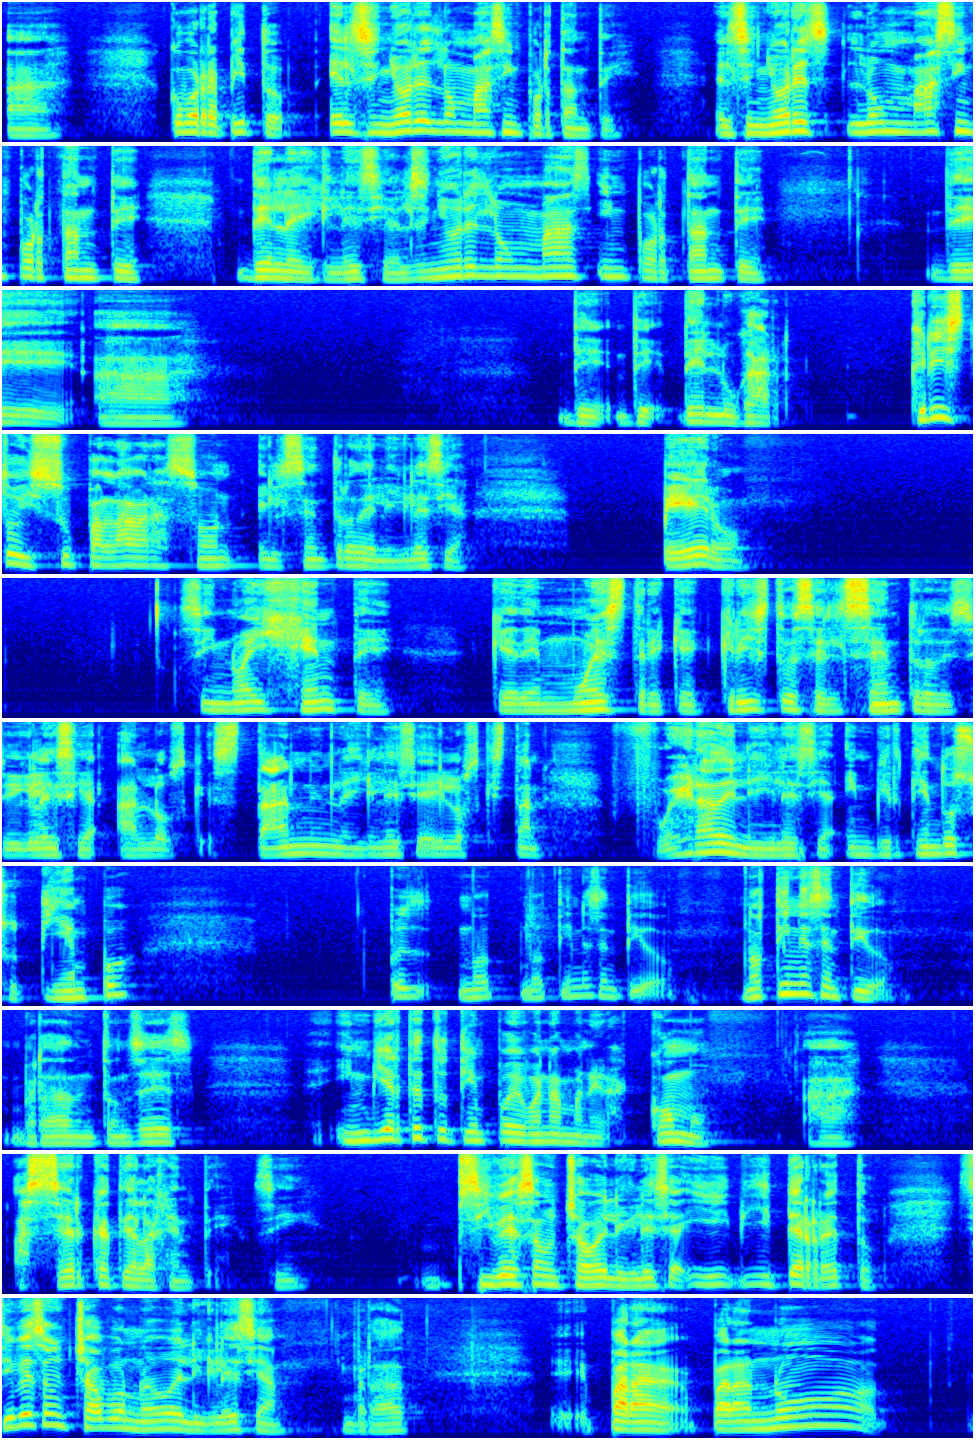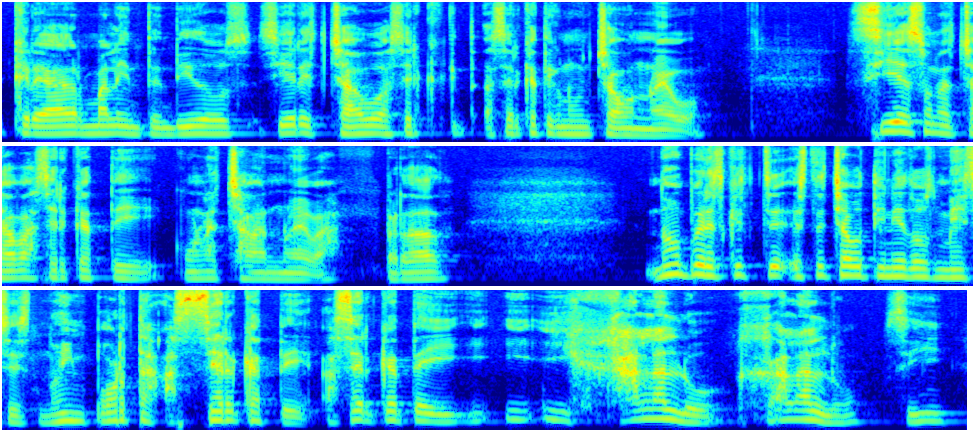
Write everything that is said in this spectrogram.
Ah, como repito, el Señor es lo más importante. El Señor es lo más importante de la iglesia. El Señor es lo más importante de, uh, de, de, del lugar. Cristo y su palabra son el centro de la iglesia. Pero si no hay gente que demuestre que Cristo es el centro de su iglesia a los que están en la iglesia y los que están fuera de la iglesia invirtiendo su tiempo, pues no, no tiene sentido. No tiene sentido, ¿verdad? Entonces, invierte tu tiempo de buena manera. ¿Cómo? Ah, acércate a la gente, ¿sí? Si ves a un chavo de la iglesia, y, te reto, si ves a un chavo nuevo de la iglesia, ¿verdad? Eh, para, para no crear malentendidos. Si eres chavo, acércate, acércate con un chavo nuevo. Si es una chava, acércate con una chava nueva, ¿verdad? No, pero es que este, este chavo tiene dos meses. No importa, acércate, acércate y, y, y, jálalo, jálalo, ¿sí?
